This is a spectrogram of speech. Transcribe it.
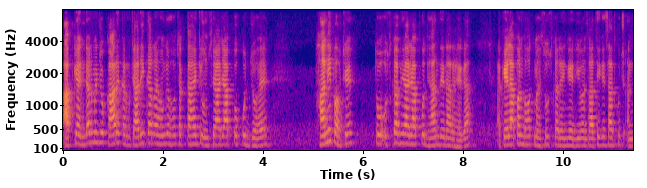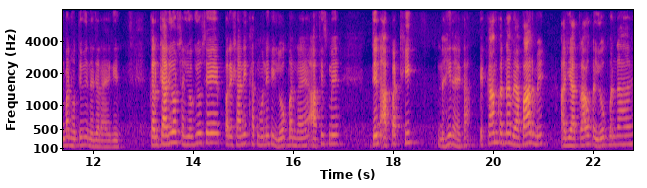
आपके अंडर में जो कार्य कर्मचारी कर रहे होंगे, हो सकता है कि उनसे आज आपको कुछ जो है हानि पहुँचे तो उसका भी आज आपको ध्यान देना रहेगा। अकेलापन बहुत महसूस करेंगे जीवन साथी के साथ कुछ अनबन होती हुई नज़र आएगी। कर्मचारियों और सहयोगियों से परेशानी खत्म होने के योग बन रहे हैं। ऑफ़िस में दिन आपका ठीक नहीं रहेगा। एक काम करना, व्यापार में आज यात्राओं का योग बन रहा है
